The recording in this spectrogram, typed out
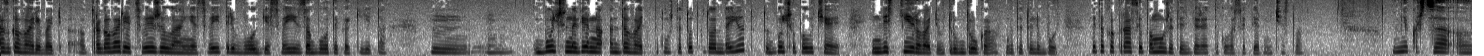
разговаривать, э, проговаривать свои желания, свои тревоги, свои заботы какие-то. Больше, наверное, отдавать, потому что тот, кто отдает, тот больше получает. Инвестировать в друг друга вот эту любовь. Это как раз и поможет избежать такого соперничества. Ну, Мне кажется, э,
